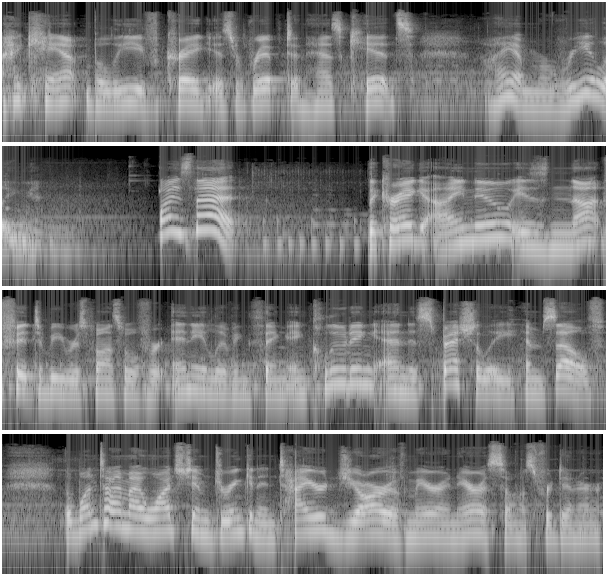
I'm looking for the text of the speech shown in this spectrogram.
I can't believe Craig is ripped and has kids. I am reeling. Why is that? The Craig I knew is not fit to be responsible for any living thing, including and especially himself. The one time I watched him drink an entire jar of marinara sauce for dinner.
